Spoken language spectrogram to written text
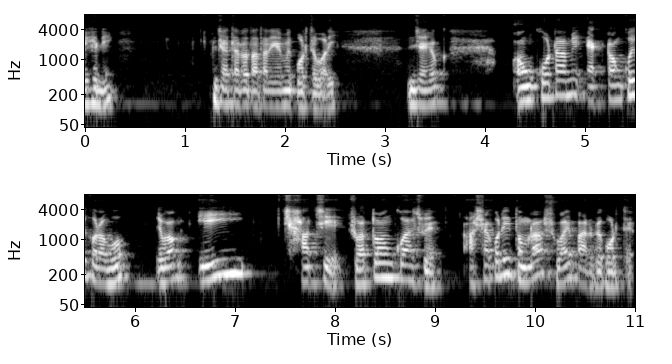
লিখিনি যাতে আরও তাড়াতাড়ি আমি করতে পারি। যাই হোক অঙ্কটা আমি একটা অঙ্কই করাবো এবং এই ছাঁচে যত অঙ্ক আসবে, আশা করি তোমরা সবাই পারবে করতে।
